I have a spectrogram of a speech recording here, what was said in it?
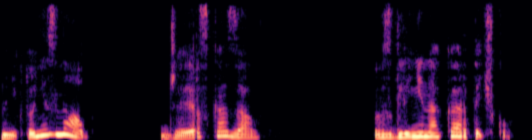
но никто не знал. Джейр сказал: Взгляни на карточку.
